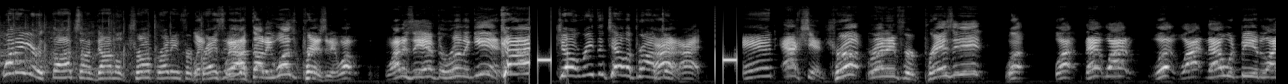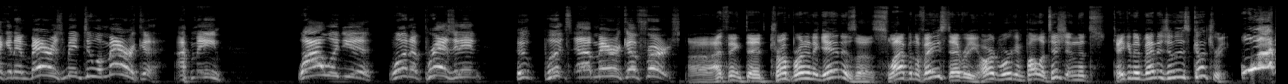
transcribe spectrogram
What are your thoughts on Donald Trump running for Wait, president? well, I thought he was president. Why, why does he have to run again? Cut! Joe, read the teleprompter. All right, all right. And action. Trump running for president? What? What? That? What? What? What? That would be like an embarrassment to America. I mean, why would you want a president who puts America first? Uh, I think that Trump running again is a slap in the face to every hardworking politician that's taking advantage of this country. What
